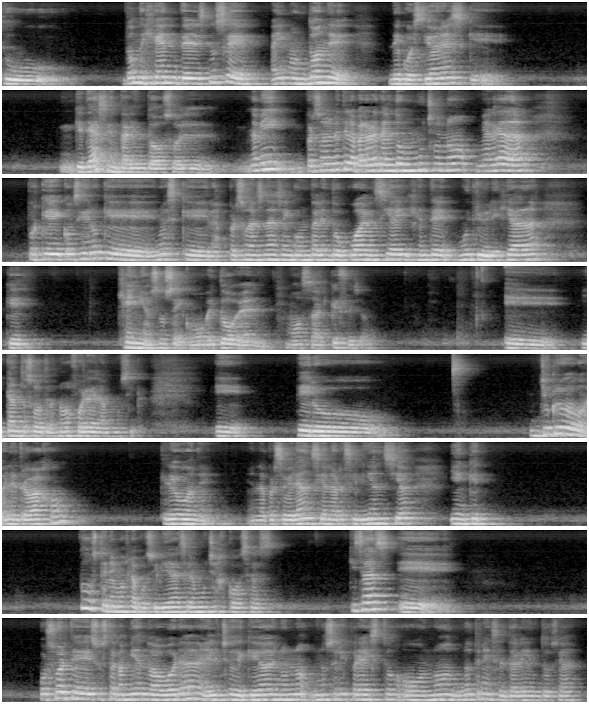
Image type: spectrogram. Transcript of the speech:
tu don de gentes, no sé, hay un montón de, de cuestiones que, que te hacen talentoso. a mí, personalmente, la palabra talento mucho no me agrada, porque considero que no es que las personas nacen con un talento cual, sí hay gente muy privilegiada que genios, no sé, como Beethoven, Mozart, qué sé yo, eh, y tantos otros, ¿no? Fuera de la música. Eh, pero yo creo en el trabajo, creo en, en la perseverancia, en la resiliencia y en que tenemos la posibilidad de hacer muchas cosas. Quizás, eh, por suerte, eso está cambiando ahora, el hecho de que no, no, no servís para esto o no, no tenés el talento, o sea,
